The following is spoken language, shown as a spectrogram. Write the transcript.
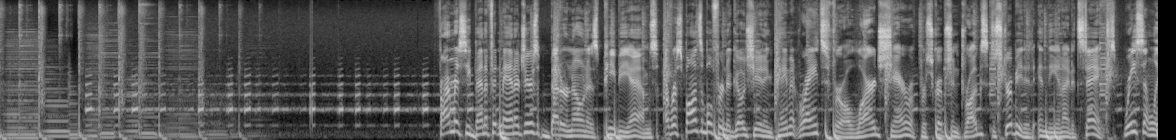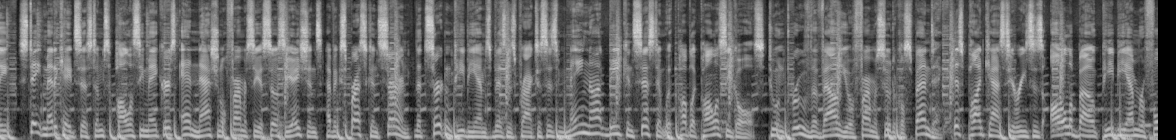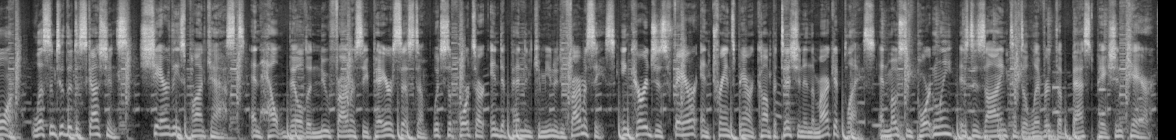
Pharmacy benefit managers, better known as PBMs, are responsible for negotiating payment rates for a large share of prescription drugs distributed in the United States. Recently, state Medicaid systems, policymakers, and national pharmacy associations have expressed concern that certain PBMs' business practices may not be consistent with public policy goals to improve the value of pharmaceutical spending. This podcast series is all about PBM reform. Listen to the discussions, share these podcasts, and help build a new pharmacy payer system which supports our independent independent community pharmacies, encourages fair and transparent competition in the marketplace, and most importantly, is designed to deliver the best patient care.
